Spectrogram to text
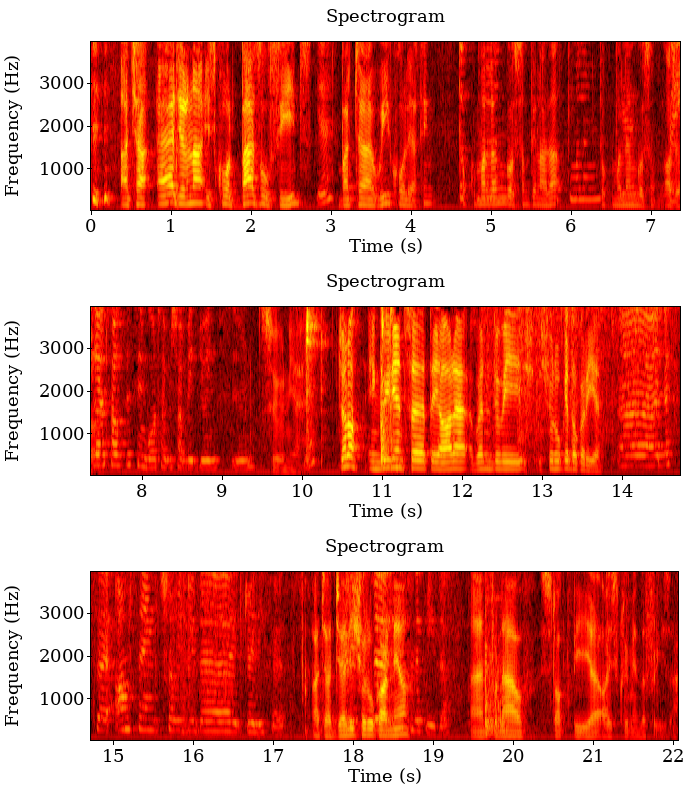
Acha, uh, It's called basil seeds, yeah? but uh, we call it, I think, Tukmalang. tukmalang or something like that. Tukmalang. Tukmalang Yeah. or something. So you gotta soak this in water, which I'll be doing soon. Soon, yeah. चलो, ingredients uh, तैयार है. When do we sh- शुरू के तो करिए? Uh, let's say I'm saying, shall we do the jelly first? अच्छा, jelly शुरू The- करने this in the freezer. and for now stock the uh, ice cream in the freezer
